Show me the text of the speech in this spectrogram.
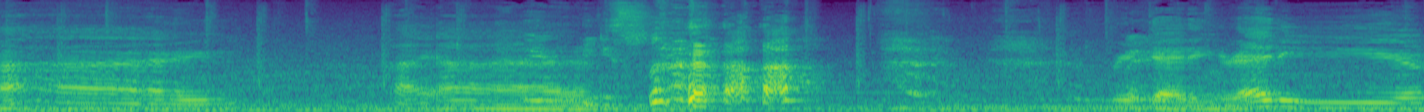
Hi! Hi. Thesis. We're getting ready.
